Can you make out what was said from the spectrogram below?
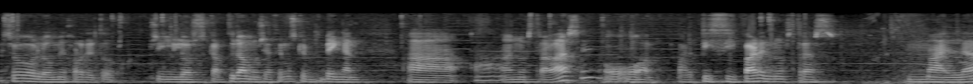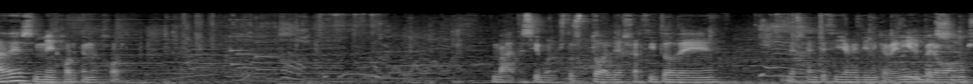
Eso lo mejor de todo. Si los capturamos y hacemos que vengan a, a nuestra base o a participar en nuestras maldades, mejor que mejor. Vale, sí, bueno, esto es todo el ejército de, de gentecilla que tiene que venir, pero vamos.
